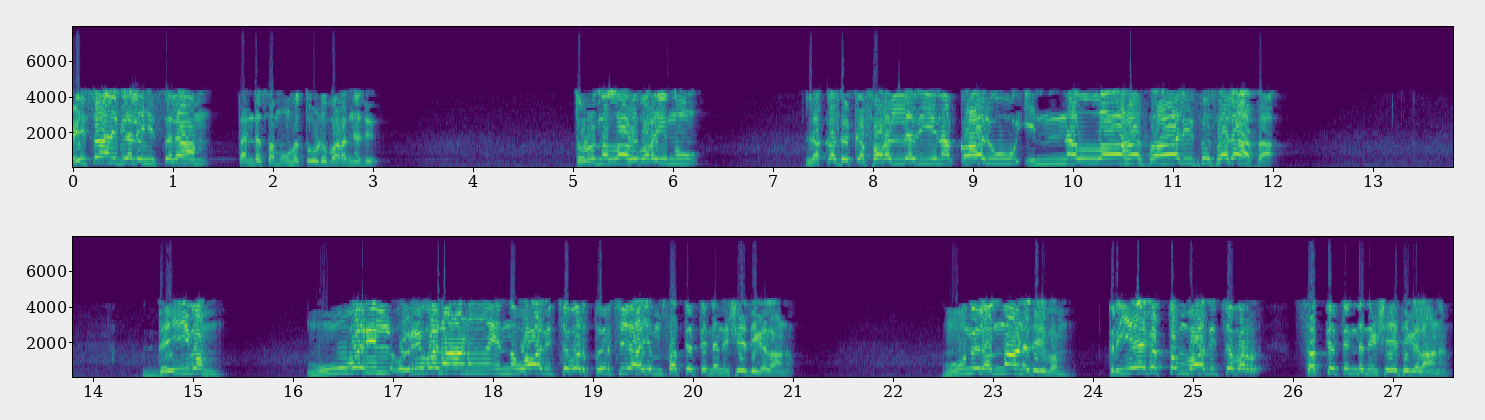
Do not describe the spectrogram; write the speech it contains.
ഐസാ നബി അലഹിസ്സലാം തന്റെ സമൂഹത്തോട് പറഞ്ഞത്. തുടർന്ന് അള്ളാഹു പറയുന്നു ലഖദ് കഫറല്ലദീന ഖാലൂ ഇന്നല്ലാഹ സാലിസു സലാസ. ദൈവം മൂവരിൽ ഒരുവനാണ് എന്ന് വാദിച്ചവർ തീർച്ചയായും സത്യത്തിന്റെ നിഷേധികളാണ്. മൂന്നിലൊന്നാണ് ദൈവം. ത്രിയേകത്വം വാദിച്ചവർ സത്യത്തിന്റെ നിഷേധികളാണ്.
